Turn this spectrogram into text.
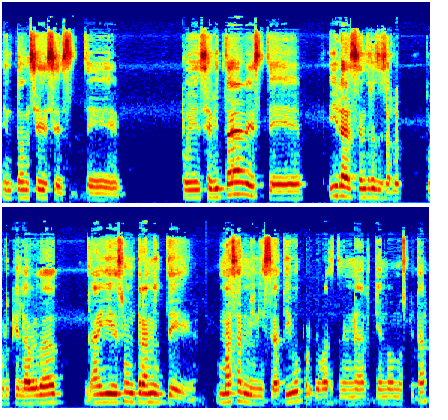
entonces, este, pues evitar este, ir a centros de salud, porque la verdad ahí es un trámite más administrativo porque vas a terminar yendo a un hospital.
